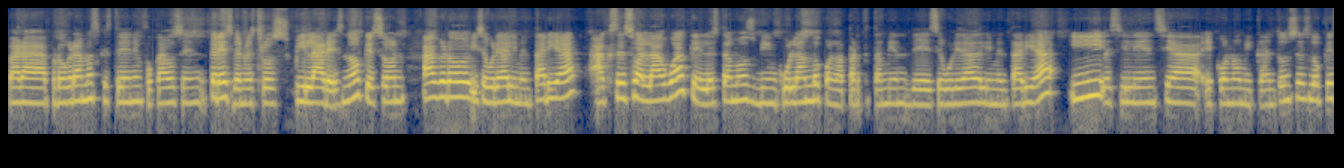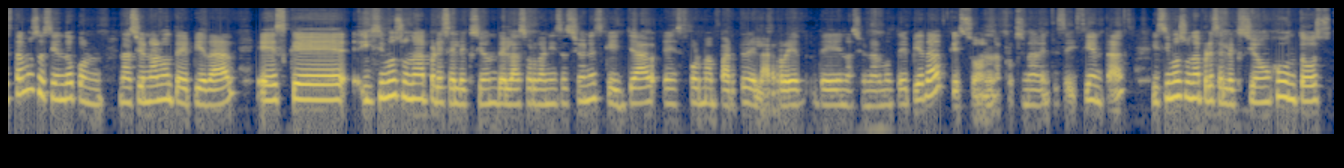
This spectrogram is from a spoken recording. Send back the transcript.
para programas que estén enfocados en tres de nuestros pilares, ¿no? Que son agro y seguridad alimentaria, acceso al agua, que lo estamos vinculando con la parte también de seguridad alimentaria y resiliencia económica. Entonces, lo que estamos haciendo con Nacional Monte de Piedad es que hicimos una preselección de las organizaciones que ya es, forman parte de la red de Nacional Monte de Piedad, que son aproximadamente 600. Hicimos una preselección juntos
